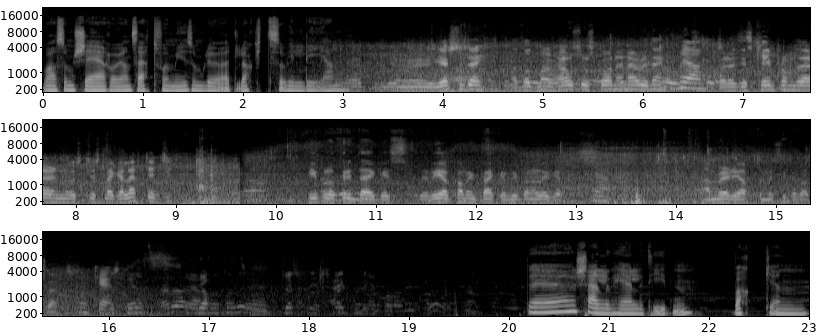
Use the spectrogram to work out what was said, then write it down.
hva som, skjer, og uansett hvor mye som blir ødelagt, så vil de igjen. Uh, yesterday, I thought my house was gone and everything, yeah. but I just came from there and it was just like I left it. People of Grindavik is we are coming back and we're gonna live here. Yeah. I'm really optimistic about that. Okay. Det skjelver hele tiden. Bakken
